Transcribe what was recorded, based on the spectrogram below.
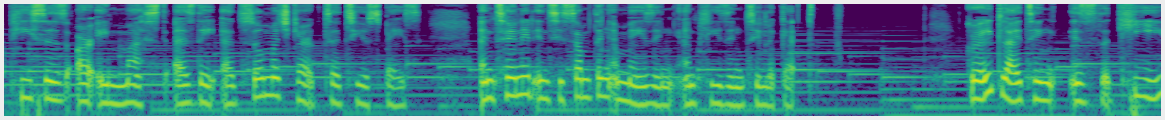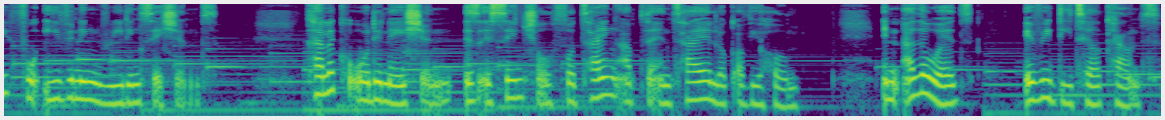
pieces are a must as they add so much character to your space and turn it into something amazing and pleasing to look at. Great lighting is the key for evening reading sessions. Color coordination is essential for tying up the entire look of your home. In other words, every detail counts.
